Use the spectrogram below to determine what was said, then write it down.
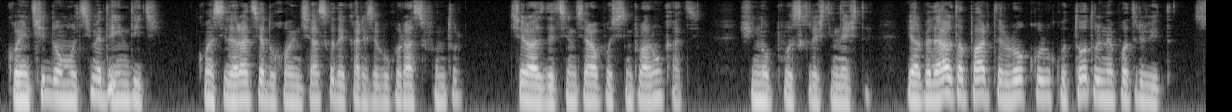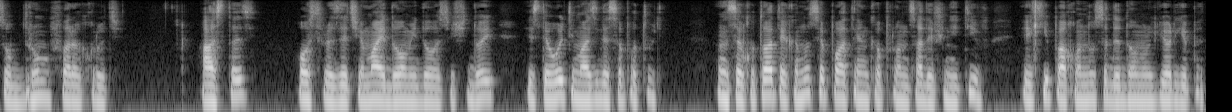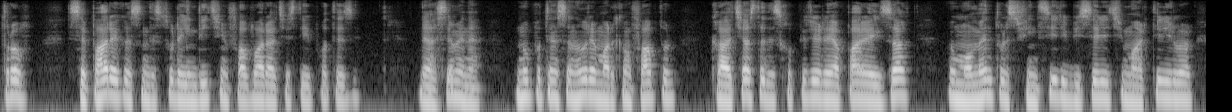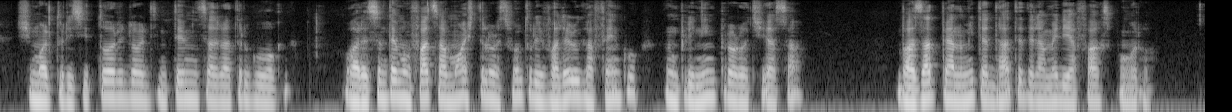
Coincid o mulțime de indicii, considerația duhovnicească de care se bucura Sfântul, ceilalți deținuți erau pur și simplu aruncați și nu pus creștinește, iar pe de altă parte locul cu totul nepotrivit, sub drum fără cruce. Astăzi, 18 mai 2022, este ultima zi de săpături. Însă cu toate că nu se poate încă pronunța definitiv, echipa condusă de domnul Gheorghe Petrov, se pare că sunt destule indicii în favoarea acestei ipoteze. De asemenea, nu putem să nu remarcăm faptul că această descoperire apare exact în momentul sfințirii Bisericii Martirilor și Mărturisitorilor din temnița de la Târgu Ocna. Oare suntem în fața moaștelor Sfântului Valeriu Gafencu împlinind prorocia sa? Bazat pe anumite date de la mediafax.ro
